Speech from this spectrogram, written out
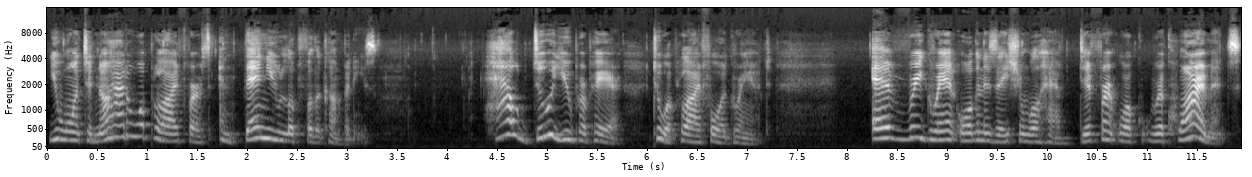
You want to know how to apply first, and then you look for the companies. How do you prepare to apply for a grant? Every grant organization will have different requirements,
